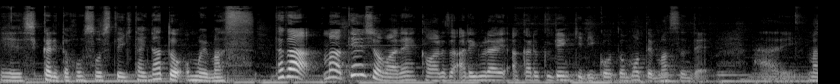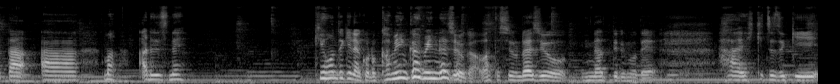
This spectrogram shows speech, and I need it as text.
えーしっかりと放送していきたいなと思います。ただまあテンションはね変わらずあれぐらい明るく元気にいこうと思ってますんで、はい、またあまああれですね。基本的にはこの「カミンカミンラジオ」が私のラジオになってるので、はい、引き続き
